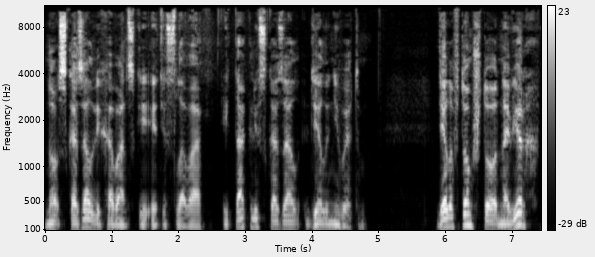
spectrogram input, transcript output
Но сказал ли Хованский эти слова, и так ли сказал, дело не в этом. Дело в том, что наверх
